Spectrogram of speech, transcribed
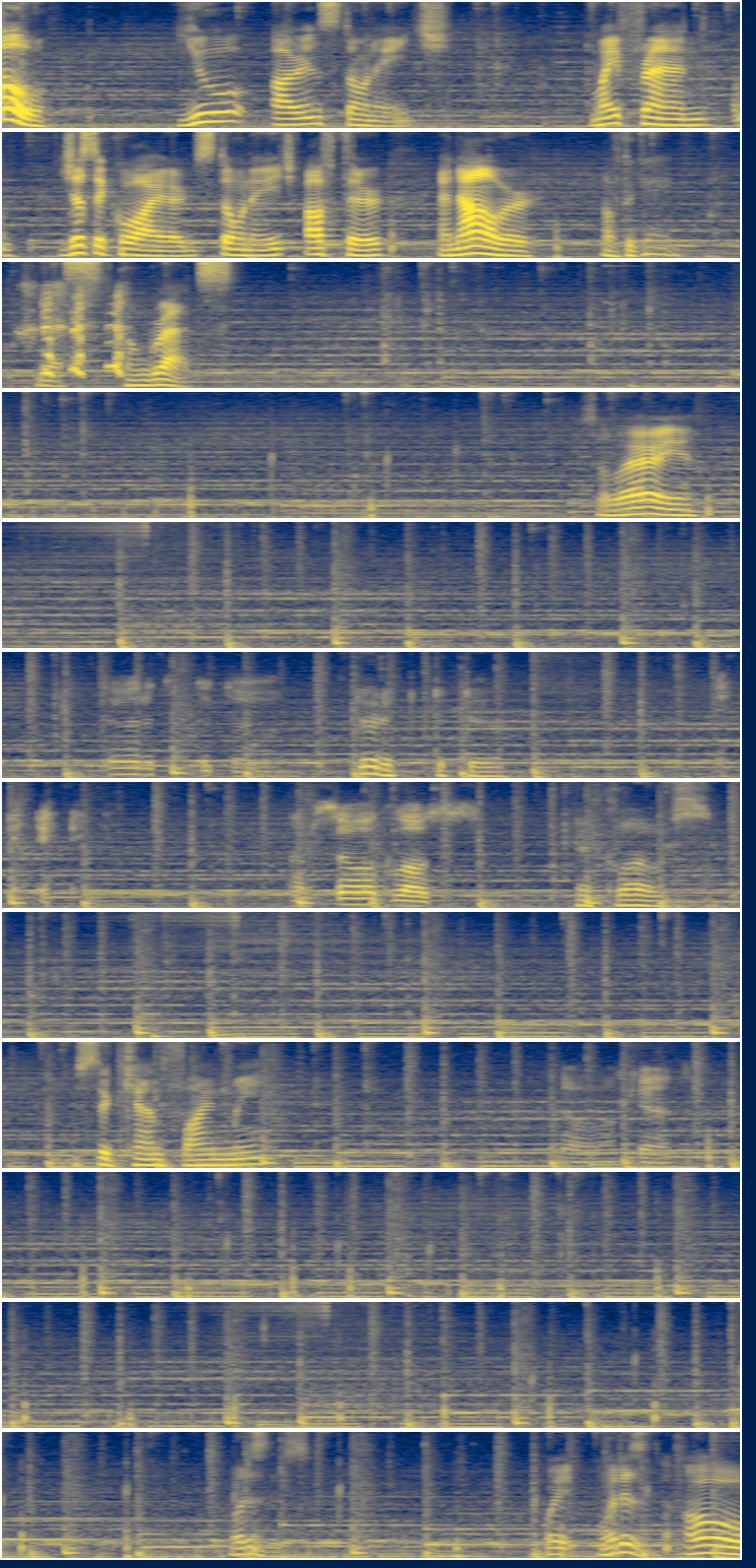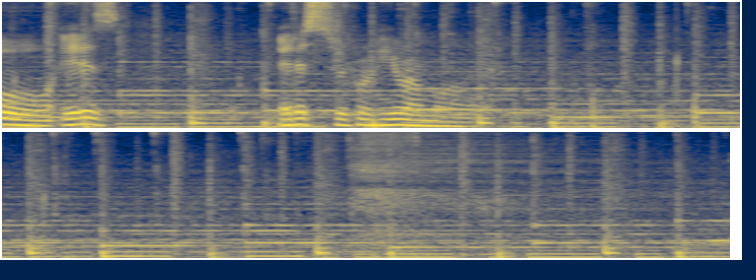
Oh, you are in Stone Age. My friend just acquired Stone Age after an hour of the game. yes, congrats. So where are you? Doo-doo-doo-doo. I'm so close. You're close. You still can't find me? No, I can't. What is this? Wait, what is... Oh, it is... It is superhero mode.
